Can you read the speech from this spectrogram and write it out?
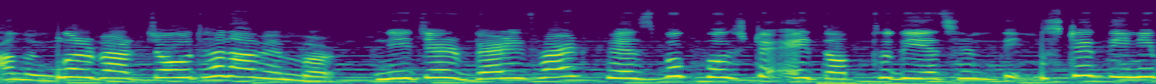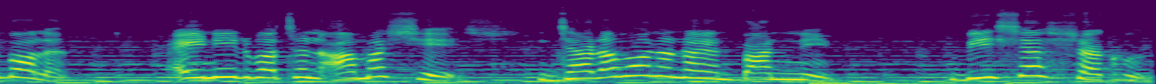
আলম। মঙ্গলবার চৌঠা নভেম্বর নিজের ভেরিফাইড ফেসবুক পোস্টে এই তথ্য দিয়েছেন তিনি। পোস্টে তিনি বলেন, এই নির্বাচন আমার শেষ। যারা মনোনয়ন পাননি, বিশ্বাস রাখুন,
